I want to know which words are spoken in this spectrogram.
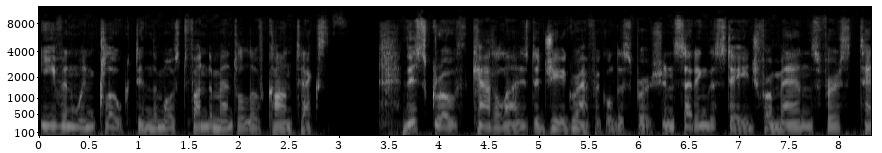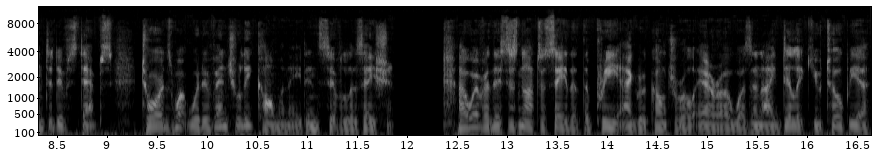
even when cloaked in the most fundamental of contexts. This growth catalyzed a geographical dispersion, setting the stage for man's first tentative steps towards what would eventually culminate in civilization. However, this is not to say that the pre-agricultural era was an idyllic utopia.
